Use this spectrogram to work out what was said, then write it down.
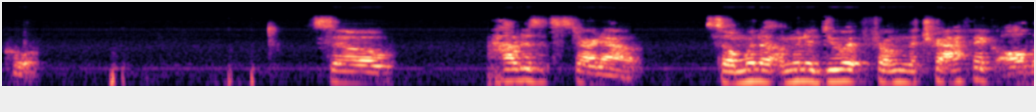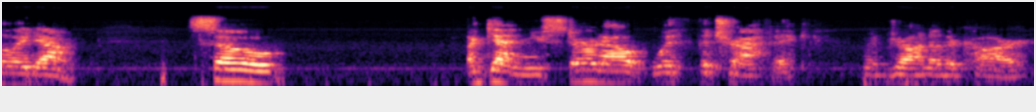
cool. So, how does it start out? So I'm gonna I'm gonna do it from the traffic all the way down. So, again, you start out with the traffic. I'm gonna draw another car.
